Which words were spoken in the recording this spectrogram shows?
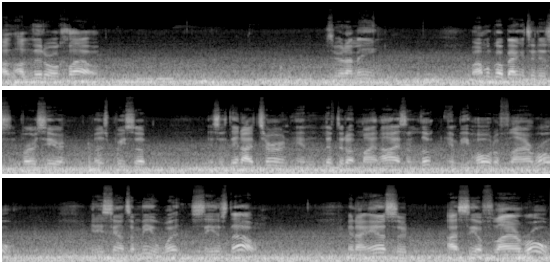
A, a literal cloud. See what I mean? Well, I'm gonna go back into this verse here, this precept. It says, Then I turned and lifted up mine eyes and looked, and behold, a flying roll. And he said unto me, What seest thou? And I answered, I see a flying roll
